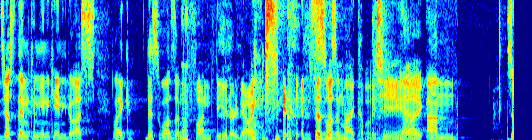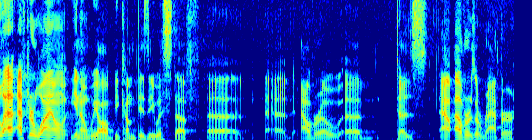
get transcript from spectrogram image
just them communicating to us like this wasn't a fun theater going experience. this wasn't my cup of tea yeah. like um, so a- after a while, you know, we all become busy with stuff. Uh, uh, Alvaro uh, does. Al- Alvaro's a rapper.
